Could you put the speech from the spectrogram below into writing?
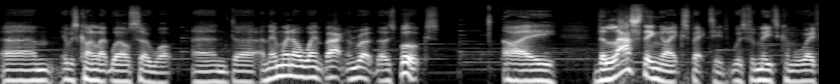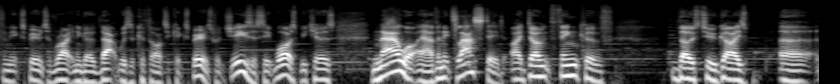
Um, it was kind of like, well, so what? And uh, and then when I went back and wrote those books, I the last thing I expected was for me to come away from the experience of writing and go, that was a cathartic experience. But Jesus, it was because now what I have, and it's lasted. I don't think of those two guys uh,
